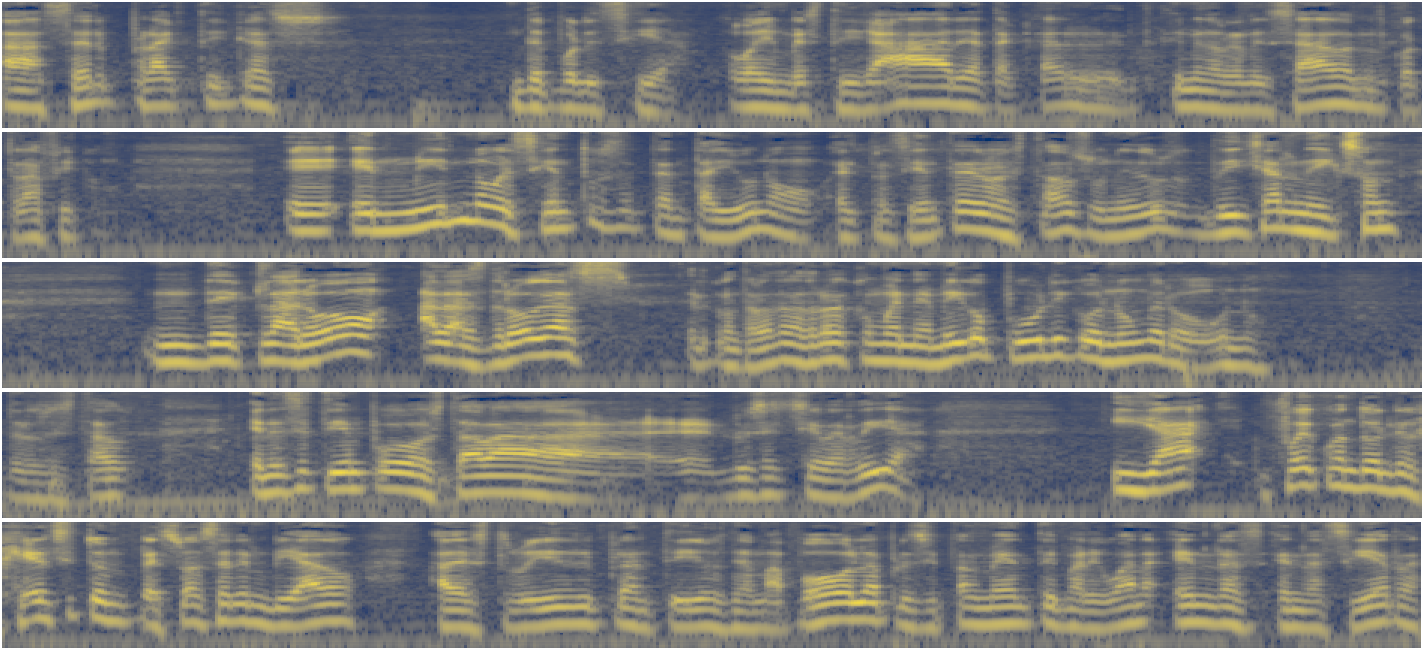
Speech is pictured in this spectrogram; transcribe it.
a hacer prácticas de policía o a investigar y atacar el crimen organizado, el narcotráfico? Eh, en 1971, el presidente de los Estados Unidos, Richard Nixon, declaró a las drogas, el control de las drogas, como enemigo público número uno de los Estados. En ese tiempo estaba eh, Luis Echeverría Y ya fue cuando el ejército empezó a ser enviado a destruir plantillos de amapola, principalmente marihuana en, las, en la sierra.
